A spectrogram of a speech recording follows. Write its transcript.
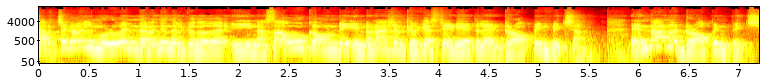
ചർച്ചകളിൽ മുഴുവൻ നിറഞ്ഞു നിൽക്കുന്നത് ഈ നസാവു കൗണ്ടി ഇന്റർനാഷണൽ ക്രിക്കറ്റ് സ്റ്റേഡിയത്തിലെ ഡ്രോപ്പ് ഇൻ പിച്ചാണ് എന്താണ് ഡ്രോപ്പ് ഇൻ പിച്ച്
